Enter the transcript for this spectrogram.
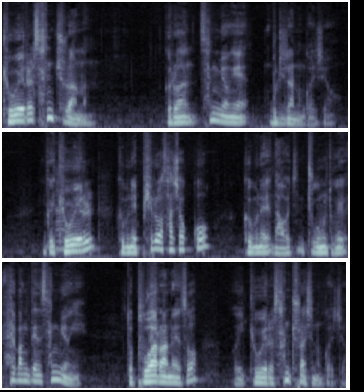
교회를 산출하는 그러한 생명의 물이라는 거죠. 그러니까 아. 교회를 그분의 피로 사셨고 그분의 나오신 죽음을 통해 해방된 생명이 또 부활 안에서 이 교회를 산출하시는 거죠.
